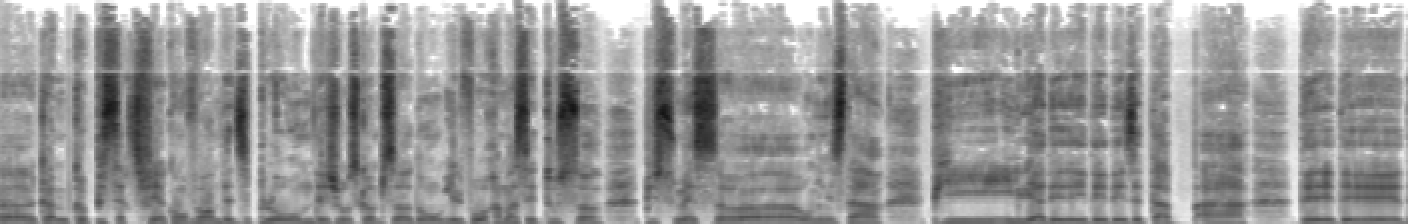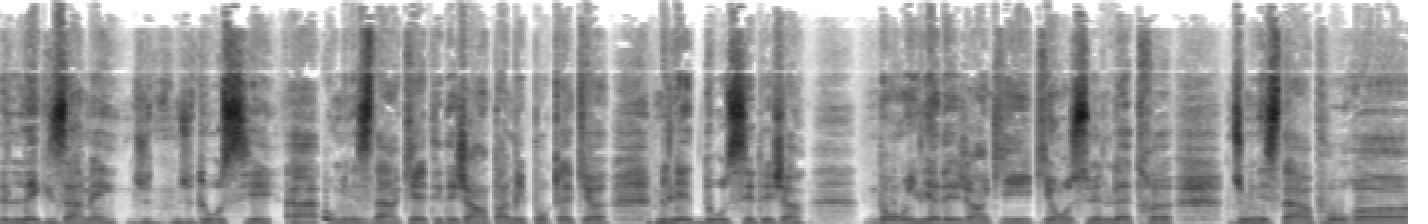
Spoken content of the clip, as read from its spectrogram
euh, comme copie certifiée conforme, des diplômes, des choses comme ça. Donc il faut ramasser tout ça puis soumettre ça euh, au ministère. Puis il y a des des, des étapes à de, de, de l'examen du, du dossier à- au ministère qui a été déjà entamé pour quelques milliers de dossiers déjà. Donc il y a des gens qui qui ont reçu une lettre euh, du ministère pour euh,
